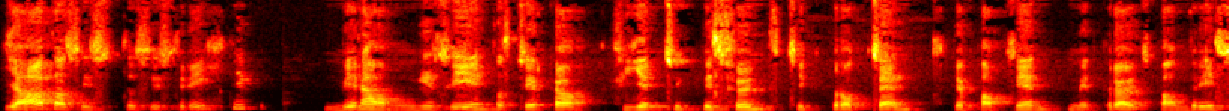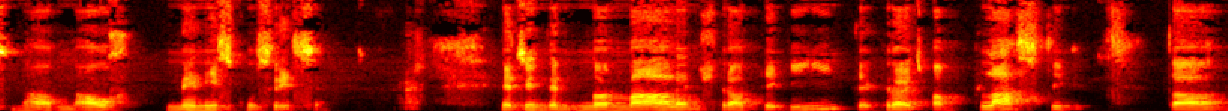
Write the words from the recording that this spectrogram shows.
Ja, das ist, das ist richtig. Wir haben gesehen, dass circa 40 bis 50 Prozent der Patienten mit Kreuzbandrissen haben auch Meniskusrisse. Jetzt in der normalen Strategie der Kreuzbandplastik, da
